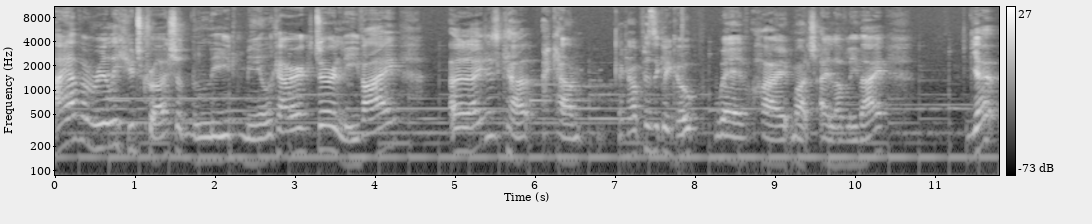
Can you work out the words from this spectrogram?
I have a really huge crush on the lead male character Levi and I just can't I can't I can't physically cope with how much I love Levi. Yeah,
